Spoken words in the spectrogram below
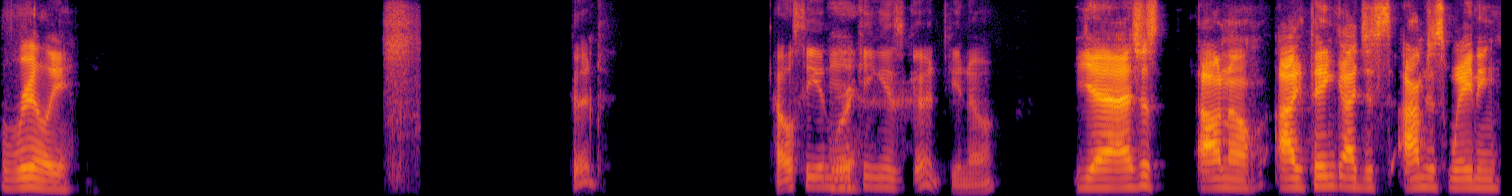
Really, Good. Healthy and Yeah. working is good, you know. yeah. It's just I don't know. I think I just I'm just waiting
